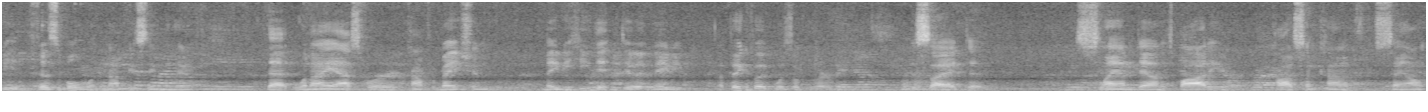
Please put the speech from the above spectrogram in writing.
be invisible and not be seen when they're, that when I asked for confirmation, maybe he didn't do it, maybe a Bigfoot was observing, decided to slam down his body or cause some kind of sound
